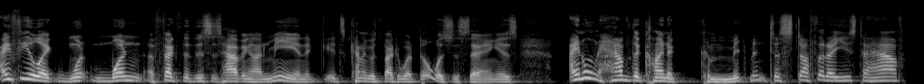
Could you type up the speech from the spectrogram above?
I feel like one, one effect that this is having on me, and it kind of goes back to what Bill was just saying, is I don't have the kind of commitment to stuff that I used to have.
